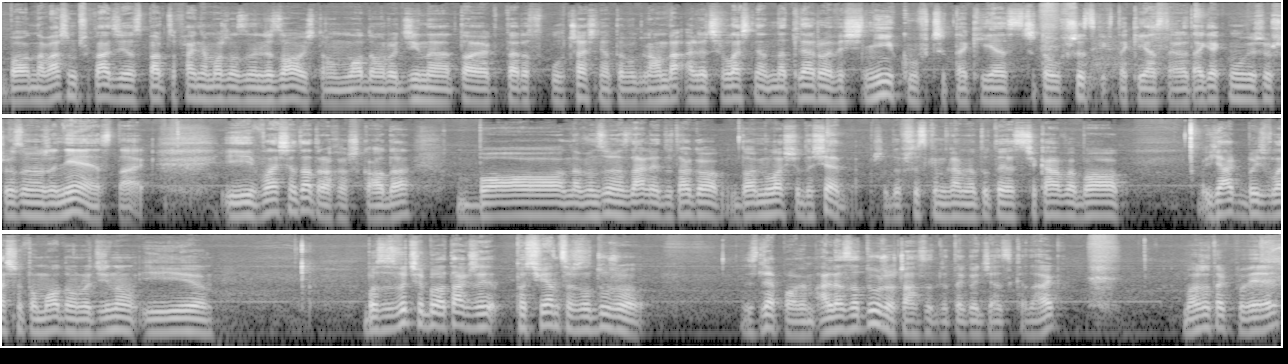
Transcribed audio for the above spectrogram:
bo na waszym przykładzie jest bardzo fajnie można zanalizować tą młodą rodzinę, to jak teraz współcześnie to wygląda, ale czy właśnie na tle rówieśników, czy tak jest, czy to u wszystkich tak jest, ale tak jak mówisz, już rozumiem, że nie jest tak. I właśnie to trochę szkoda, bo nawiązując dalej do tego, do miłości do siebie, przede wszystkim dla mnie tutaj jest ciekawe, bo jak być właśnie tą młodą rodziną i bo zazwyczaj było tak, że poświęcasz za dużo źle powiem, ale za dużo czasu dla tego dziecka, tak? Można tak powiedzieć,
